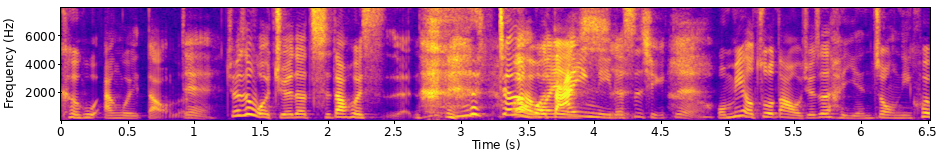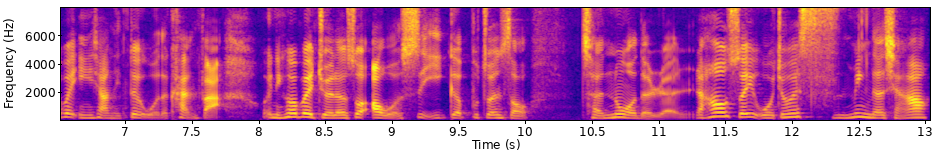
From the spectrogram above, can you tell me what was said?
客户安慰到了，对，就是我觉得迟到会死人，就是哦我答应你的事情，对，我没有做到，我觉得很严重，你会不会影响你对我的看法？你会不会觉得说，哦，我是一个不遵守承诺的人？然后，所以我就会死命的想要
